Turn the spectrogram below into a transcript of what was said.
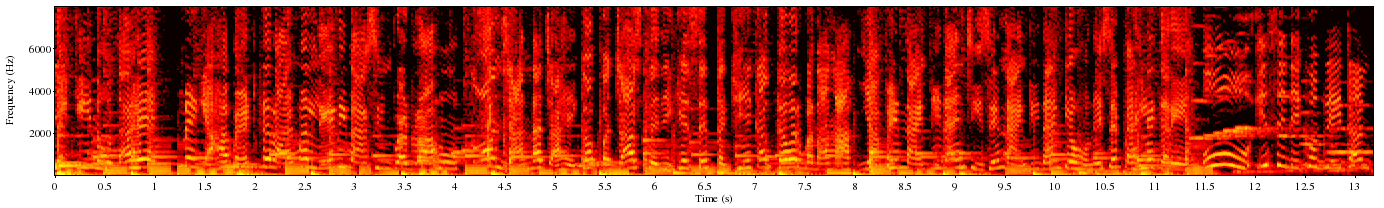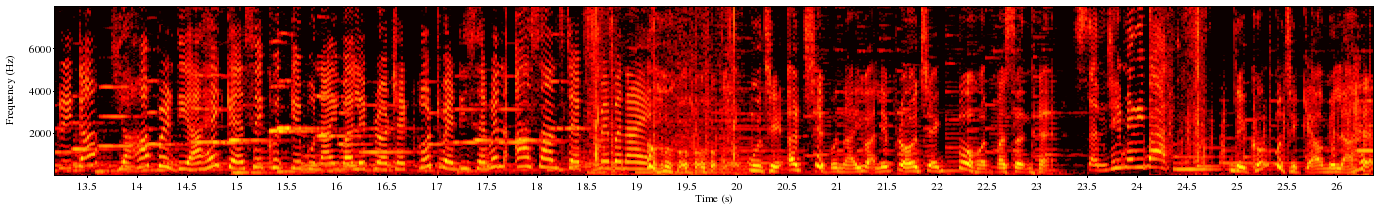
यकीन होता है आई एम लेडी मैगजीन पढ़ रहा हूँ। कौन जानना चाहेगा पचास तरीके से तकिए का कवर बनाना? या फिर 99 चीज़ें 99 के होने से पहले करें? ओ इसे देखो ग्रेटा एंड ग्रेटा यहाँ पर दिया है कैसे खुद के बुनाई वाले प्रोजेक्ट को 27 आसान स्टेप्स में बनाएँ। मुझे अच्छे बुनाई वाले प्रोजेक्ट बहुत पसंद है। समझी मेरी बात? देखो मुझे क्या मिला है?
